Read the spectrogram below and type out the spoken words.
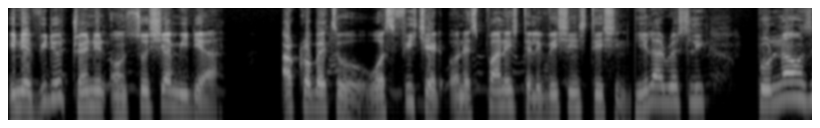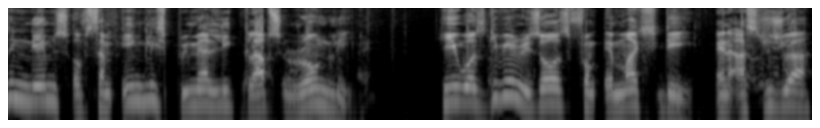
In a video trending on social media, Akrobeto was featured on a Spanish television station, hilariously pronouncing names of some English Premier League clubs wrongly. He was giving results from a match day, and as usual,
